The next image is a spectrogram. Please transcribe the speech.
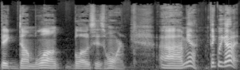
big dumb lunk blows his horn. Um, yeah, I think we got it.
